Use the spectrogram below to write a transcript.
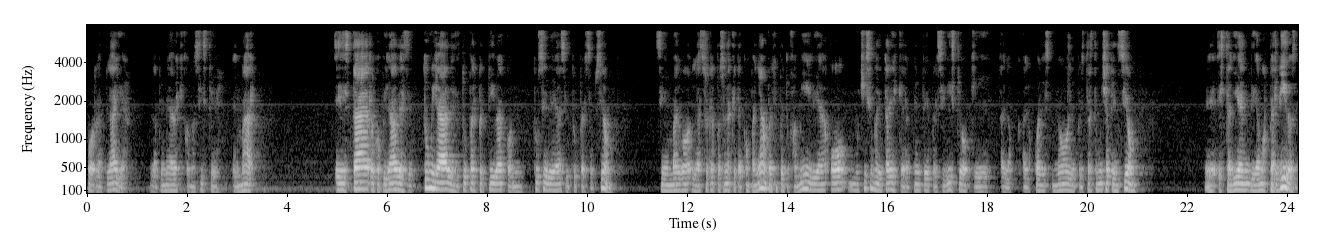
por la playa, la primera vez que conociste el mar, está recopilado desde tu mirada, desde tu perspectiva, con tus ideas y tu percepción. Sin embargo, las otras personas que te acompañaban, por ejemplo, tu familia, o muchísimos detalles que de repente percibiste o que, a, los cuales no le prestaste mucha atención, eh, estarían, digamos, perdidos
